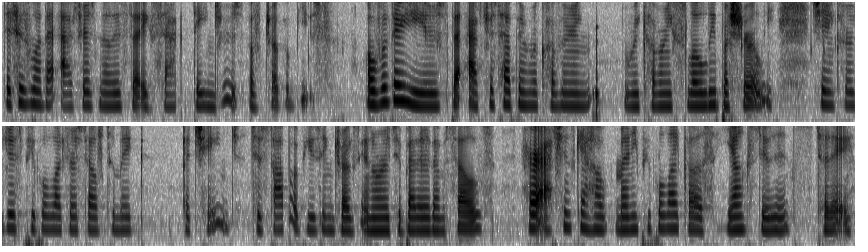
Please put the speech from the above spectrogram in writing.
This is when the actress noticed the exact dangers of drug abuse. Over the years, the actress had been recovering recovering slowly but surely. She encourages people like herself to make a change, to stop abusing drugs in order to better themselves. Her actions can help many people like us, young students, today.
